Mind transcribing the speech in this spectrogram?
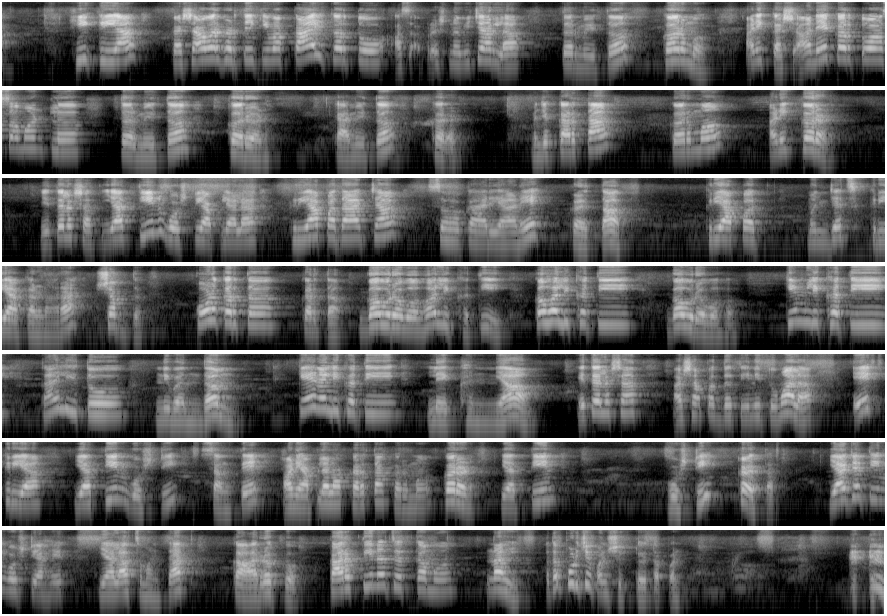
ही क्रिया कशावर घडते किंवा काय करतो असा प्रश्न विचारला तर मिळतं कर्म. आणि कशाने करतो असं म्हटलं तर मिळतं करण. काय मिळतं? करण. म्हणजे कर्ता कर्म आणि करण. येतं लक्षात. या तीन गोष्टी आपल्याला क्रियापदाच्या सहकार्याने कळतात. क्रियापद म्हणजेच क्रिया करणारा शब्द. कोण करतं? करता. गौरव लिखती. कह लिखती? गौरव. किम लिखती? काय लिहितो? निबंधम. केन लिखती? लेखन्या. येते लक्षात? अशा पद्धतीने तुम्हाला एक क्रिया या तीन गोष्टी सांगते आणि आपल्याला करता कर्म करण या तीन गोष्टी कळतात. या ज्या तीन गोष्टी आहेत यालाच म्हणतात कारक. कारक तीनच आहेत का मग? नाही. आता पुढचे पण शिकतोय आपण.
